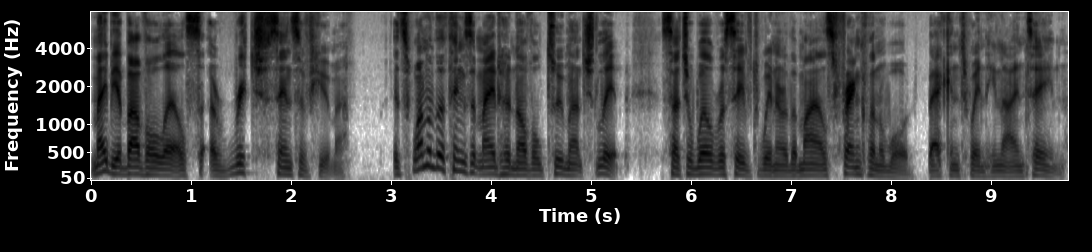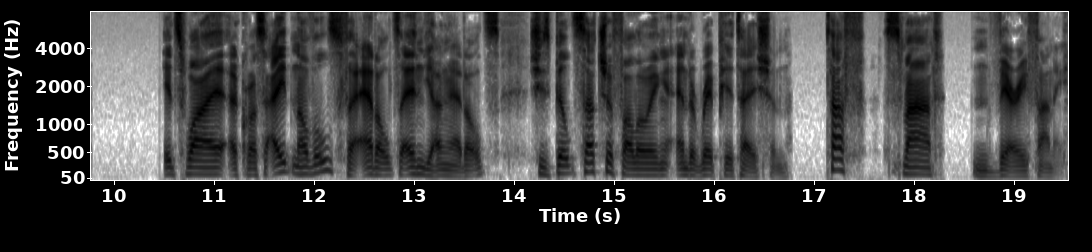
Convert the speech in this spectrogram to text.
maybe above all else, a rich sense of humour. It's one of the things that made her novel Too Much Lip such a well received winner of the Miles Franklin Award back in 2019. It's why, across eight novels for adults and young adults, she's built such a following and a reputation. Tough, smart, and very funny.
